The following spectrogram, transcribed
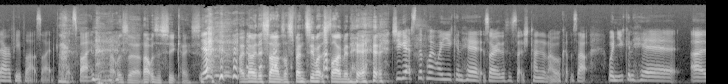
there are people outside, but it's fine. That was a, that was a suitcase. yeah. I know this sounds. I spend too much time in here. Do you get to the point where you can hear? Sorry, this is such a tangent. I will cut this out. When you can hear uh,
